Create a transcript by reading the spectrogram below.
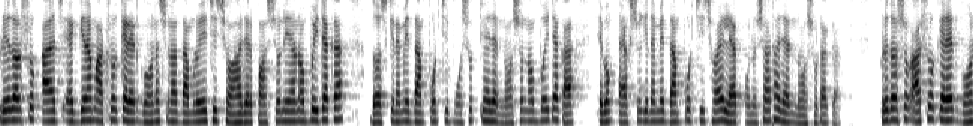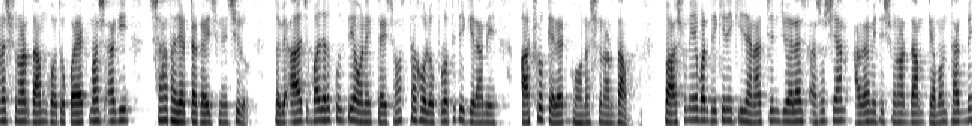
প্রিয় দর্শক, আজ এক গ্রাম আঠেরো ক্যারেট গহনা সোনার দাম রয়েছে ছ হাজার পাঁচশো নিরানব্বই টাকা, দশ গ্রামের দাম পড়ছে পঁয়ষট্টি হাজার নশো নব্বই টাকা এবং একশো গ্রামের দাম পড়ছে ছয় লাখ উনষাট হাজার নশো টাকা। প্রিয় দর্শক, আঠেরো ক্যারেট গহনা সোনার দাম গত কয়েক মাস আগে সাত হাজার টাকায় ছুঁয়েছিল। তবে আজ বাজার খুলতে অনেকটাই সস্তা হলো প্রতিটি গ্রামে আঠেরো ক্যারেট গহনা সোনার দাম। তো আসুন এবার দেখে নিই কি জানাচ্ছেন জুয়েলার্স অ্যাসোসিয়েশন, আগামীতে সোনার দাম কেমন থাকবে?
